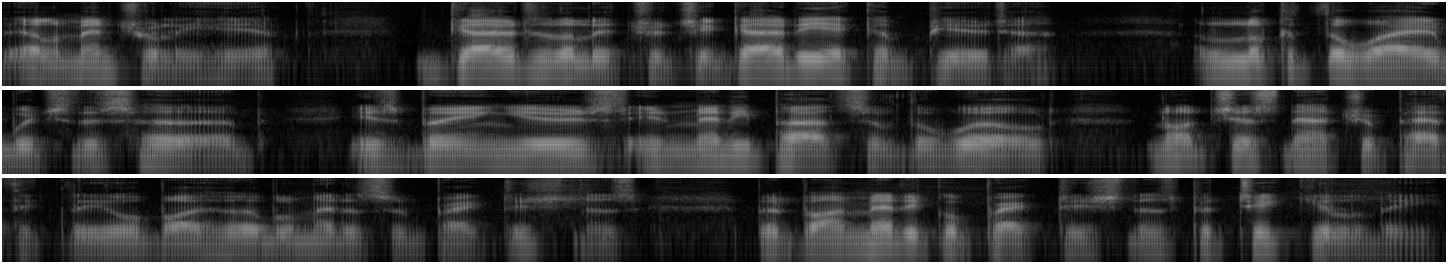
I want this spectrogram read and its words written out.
elementarily here. Go to the literature, go to your computer, look at the way in which this herb is being used in many parts of the world, not just naturopathically or by herbal medicine practitioners, but by medical practitioners, particularly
